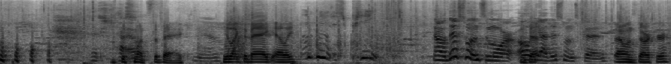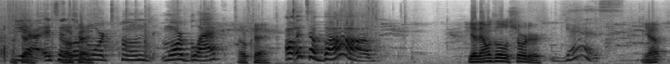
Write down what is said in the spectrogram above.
This Just wants the bag. Yeah. You like the bag, Ellie? Mm-hmm, it's pink. No, this one's more. Oh that- yeah, this one's good. That one's darker? Okay. Yeah, it's a okay. little more toned, more black. Okay. Oh, it's a bob. Yeah, that one's a little shorter. Yes. Yep.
